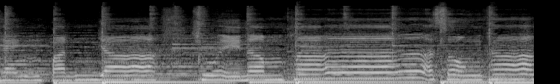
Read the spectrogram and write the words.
แห่งปัญญา ช่วยนำพาส่องทาง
